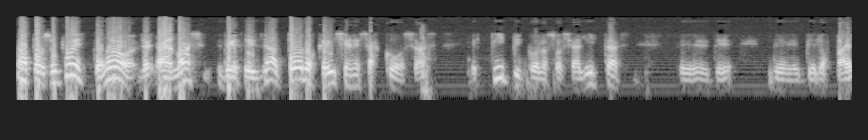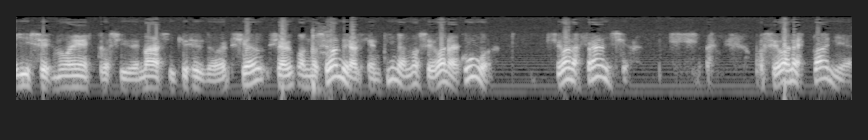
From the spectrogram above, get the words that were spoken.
No, por supuesto, no. Además, desde ya todos los que dicen esas cosas, es típico los socialistas de, de, los países nuestros y demás, y qué sé yo, cuando se van de la Argentina no se van a Cuba, se van a Francia, o se van a España,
